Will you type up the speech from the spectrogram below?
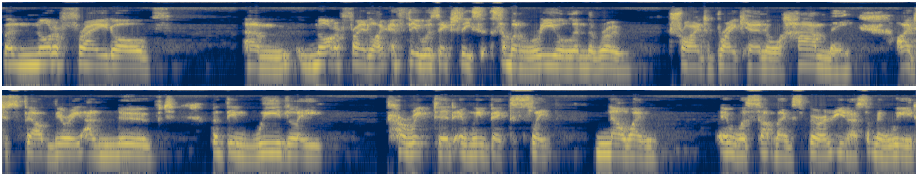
but not afraid of, um, not afraid like if there was actually someone real in the room trying to break in or harm me. I just felt very unnerved, but then weirdly corrected and went back to sleep knowing it was something spirit, you know, something weird.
